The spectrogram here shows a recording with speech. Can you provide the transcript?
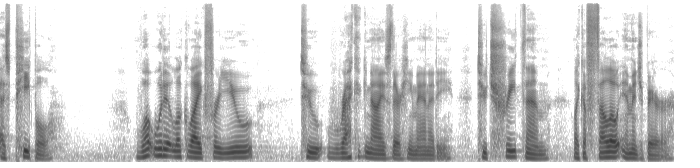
as people? What would it look like for you? to recognize their humanity, to treat them like a fellow image bearer.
